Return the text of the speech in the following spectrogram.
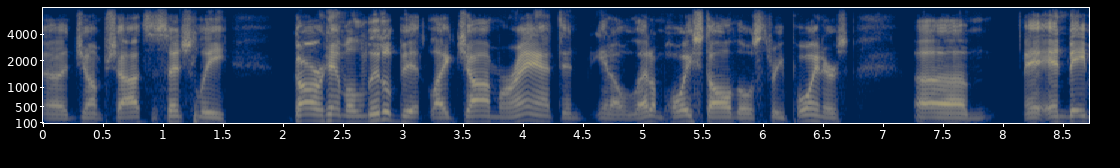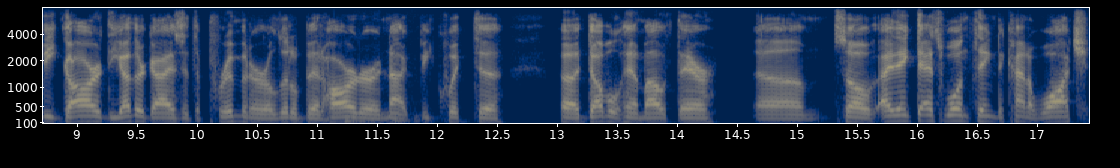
uh, jump shots. Essentially guard him a little bit like Ja Morant and you know let him hoist all those three pointers um, and, and, maybe guard the other guys at the perimeter a little bit harder and not be quick to uh, double him out there. Um, so I think that's one thing to kind of watch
